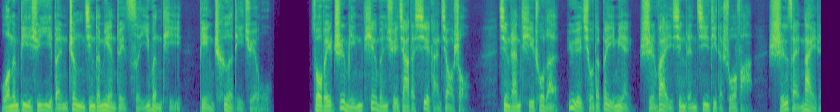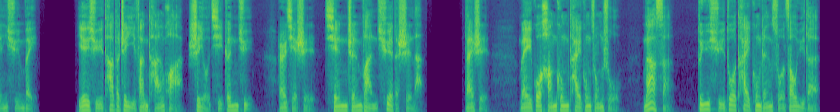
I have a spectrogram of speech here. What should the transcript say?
我们必须一本正经地面对此一问题，并彻底觉悟。作为知名天文学家的谢坎教授。竟然提出了月球的背面是外星人基地的说法，实在耐人寻味。也许他的这一番谈话是有其根据，而且是千真万确的事呢。但是，美国航空太空总署 （NASA） 对于许多太空人所遭遇的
